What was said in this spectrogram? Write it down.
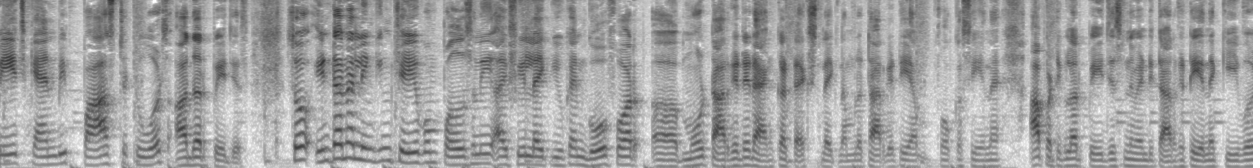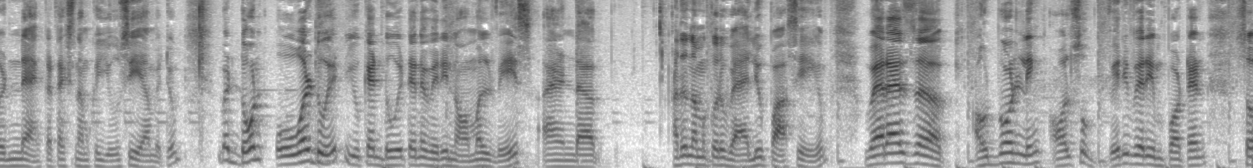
page can be passed towards other pages so internal linking ചെയ്യുമ്പം പേഴ്സണലി ഐ ഫീൽ ലൈക്ക് യു ക്യാൻ ഗോ ഫോർ മോർ ടാർഗറ്റഡ് ആങ്കർ ടെക്സ്റ്റ് ലൈക്ക് നമ്മൾ ടാർഗറ്റ് ചെയ്യാൻ ഫോക്കസ് ചെയ്യുന്ന ആ പർട്ടിക്കുലർ പേജസിന് വേണ്ടി ടാർഗറ്റ് ചെയ്യുന്ന കീവേഡിൻ്റെ ആങ്കർ ടെക്സ്റ്റ് നമുക്ക് യൂസ് ചെയ്യാൻ പറ്റും ബട്ട് ഡോണ്ട് ഓവർ ഡു ഇറ്റ് യു ക്യാൻ ഡു ഇറ്റ് ഇൻ എ വെരി നോർമൽ വേസ് ആൻഡ് അത് നമുക്കൊരു വാല്യൂ പാസ് ചെയ്യും വെർ ആസ് ഔട്ട് ബോണ്ട് ലിങ്ക് ഓൾസോ വെരി വെരി ഇമ്പോർട്ടൻറ്റ് സോ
